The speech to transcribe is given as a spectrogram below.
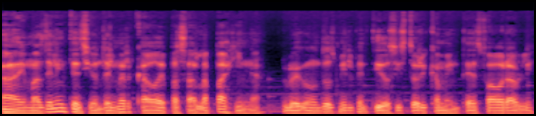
Además de la intención del mercado de pasar la página, luego de un 2022 históricamente desfavorable,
